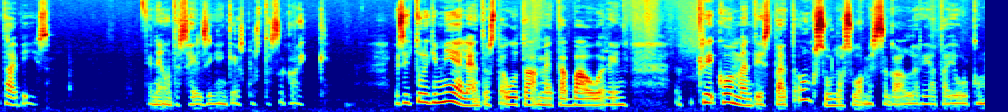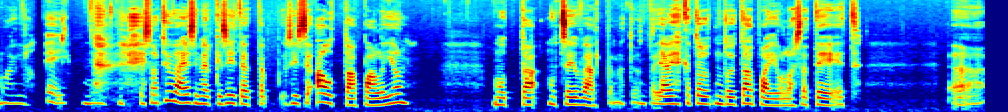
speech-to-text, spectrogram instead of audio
tai viisi. Ja ne on tässä Helsingin keskustassa kaikki. Ja sitten tulikin mieleen tuosta Uta Metabauerin kommentista, että onko sulla Suomessa galleria tai ulkomailla? Ei. Niin. Ja sä oot hyvä esimerkki siitä, että siis se auttaa paljon – mutta, mutta se ei ole välttämätöntä. Ja ehkä tuo toi tapa, jolla sä teet, ää,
